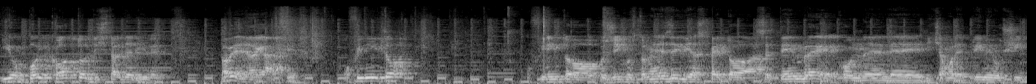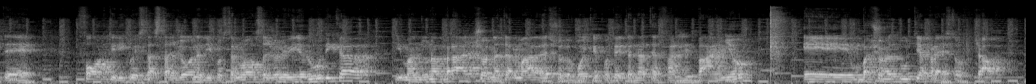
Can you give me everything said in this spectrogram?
io boicotto il digital delivery. Va bene ragazzi. Ho finito. Finito così questo mese, vi aspetto a settembre con le, diciamo, le prime uscite forti di questa stagione, di questa nuova stagione videoludica. Vi mando un abbraccio, andate al mare adesso voi che potete. Andate a fare il bagno. E un bacione a tutti, a presto, ciao!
